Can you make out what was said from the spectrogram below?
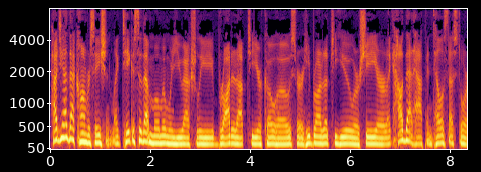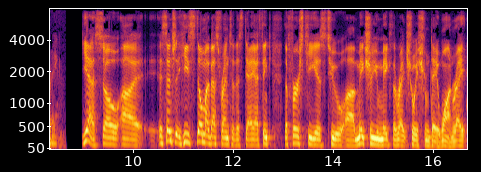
How'd you have that conversation? Like take us to that moment where you actually brought it up to your co-host or he brought it up to you or she or like how'd that happen? Tell us that story. Yeah, so uh, essentially, he's still my best friend to this day. I think the first key is to uh, make sure you make the right choice from day one, right?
